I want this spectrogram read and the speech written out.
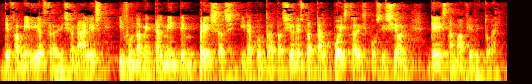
de familias tradicionales y fundamentalmente empresas y la contratación estatal puesta a disposición de esta mafia electoral.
